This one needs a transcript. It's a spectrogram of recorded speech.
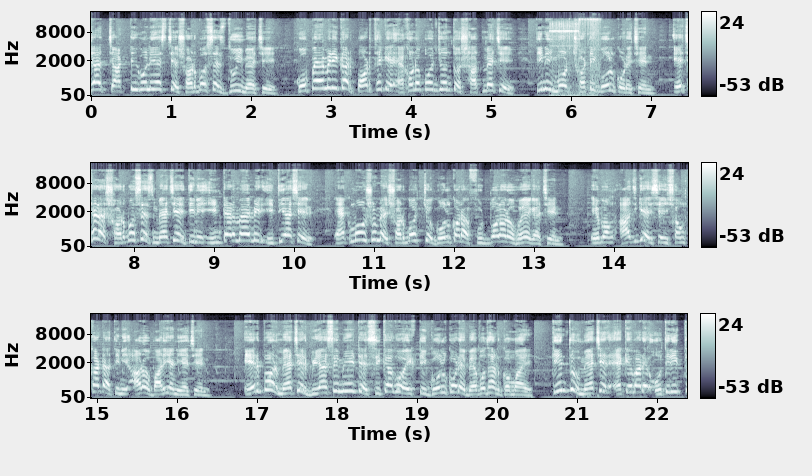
যার চারটি গোলই এসছে সর্বশেষ দুই ম্যাচে। কোপে আমেরিকার পর থেকে এখনও পর্যন্ত সাত ম্যাচে তিনি মোট ছটি গোল করেছেন। এছাড়া সর্বশেষ ম্যাচে তিনি ইন্টার মায়ামির ইতিহাসের এক মৌসুমে সর্বোচ্চ গোল করা ফুটবলারও হয়ে গেছেন এবং আজকে সেই সংখ্যাটা তিনি আরও বাড়িয়ে নিয়েছেন। এরপর ম্যাচের বিরাশি মিনিটে শিকাগো একটি গোল করে ব্যবধান কমায়। কিন্তু ম্যাচের একেবারে অতিরিক্ত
